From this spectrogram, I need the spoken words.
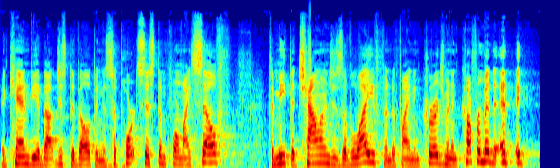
It can be about just developing a support system for myself to meet the challenges of life and to find encouragement and comfort. And it,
